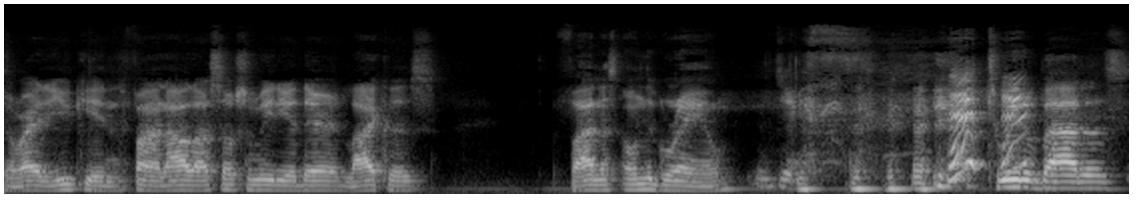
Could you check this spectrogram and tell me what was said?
All right, you can find all our social media there. Like us, find us on the gram, Yes. tweet about us,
